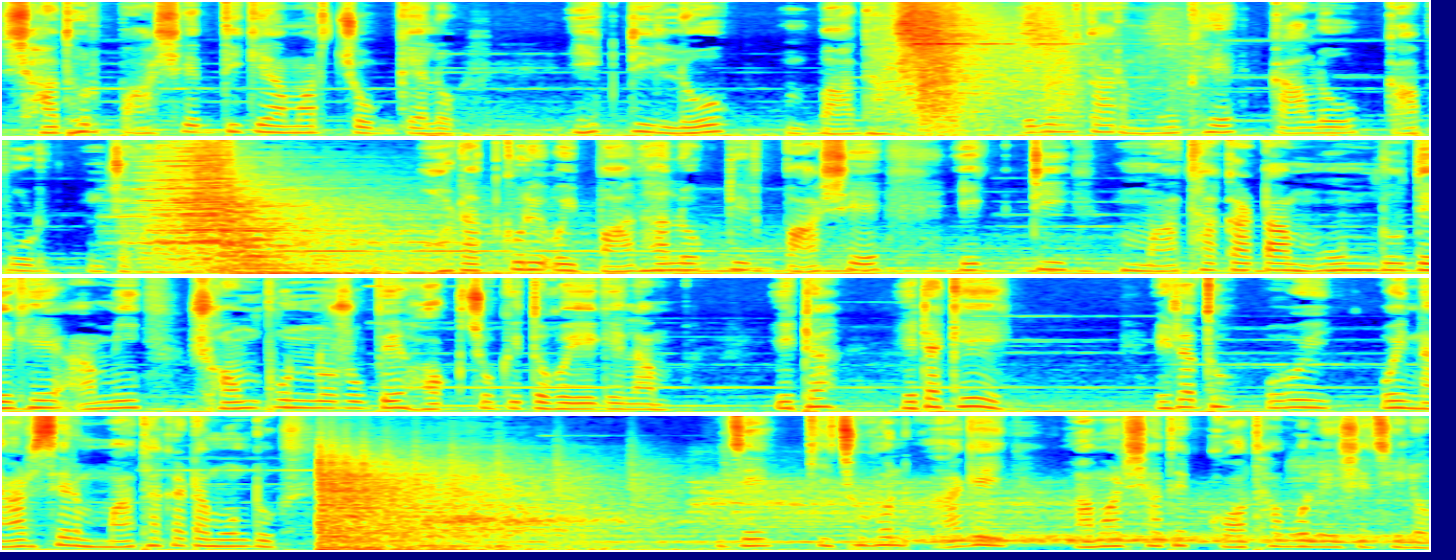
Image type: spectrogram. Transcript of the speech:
সাধুর পাশের দিকে আমার চোখ গেল। একটি লোক বাধা এবং তার মুখে কালো কাপড় জড়ানো হঠাৎ করে ওই বাধা লোকটির পাশে একটি মাথা কাটা মুন্ডু দেখে আমি সম্পূর্ণরূপে হকচকিত হয়ে গেলাম। এটা এটা কে? এটা তো ওই ওই নার্সের মাথা কাটা মুন্ডু। যে কিছুক্ষণ আগেই আমার সাথে কথা বলে এসেছিল।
